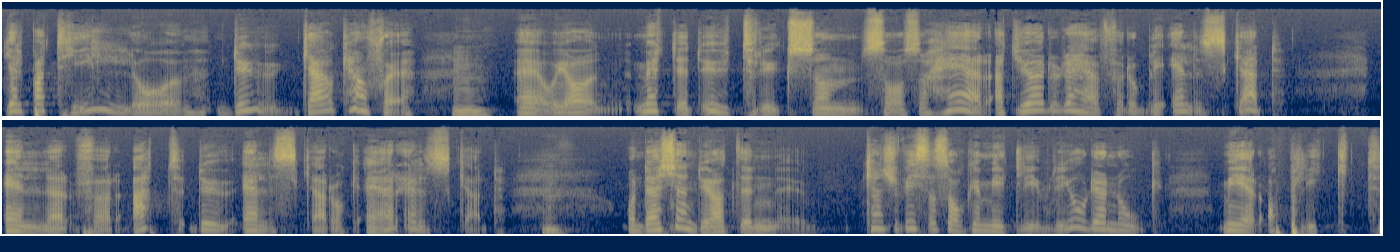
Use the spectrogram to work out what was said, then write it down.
hjälpa till och duga kanske. Mm. Eh, Och jag mötte ett uttryck som sa så här, att gör du det här för att bli älskad eller för att du älskar och är älskad. Mm. Och där kände jag att den, kanske vissa saker i mitt liv, det gjorde jag nog mer av plikt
